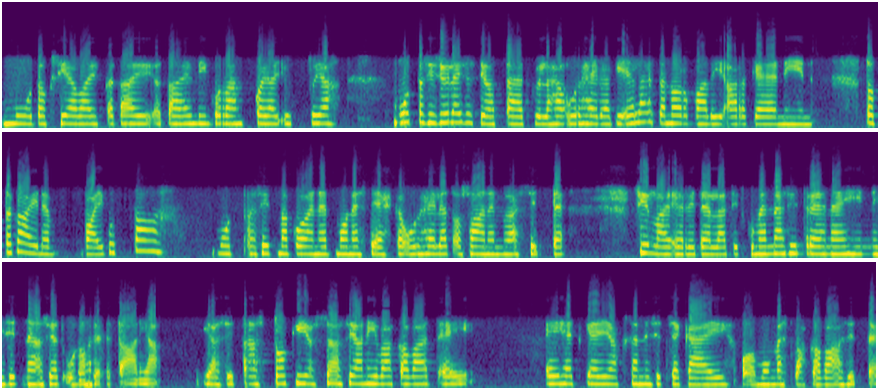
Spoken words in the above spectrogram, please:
muutoksia vaikka tai jotain niin kuin rankkoja juttuja. Mutta siis yleisesti ottaen, että kyllähän urheilijakin elää sitä normaalia arkea, niin totta kai ne vaikuttaa. Mutta sitten mä koen, että monesti ehkä urheilijat osaa ne myös sitten sillä eritellä, että sit kun mennään sitten treeneihin, niin sitten ne asiat unohdetaan. Ja, ja sitten taas toki, jos se asia on niin vakava, että ei, ei hetkeen jaksa, niin sitten sekään ei ole mun mielestä vakavaa sitten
